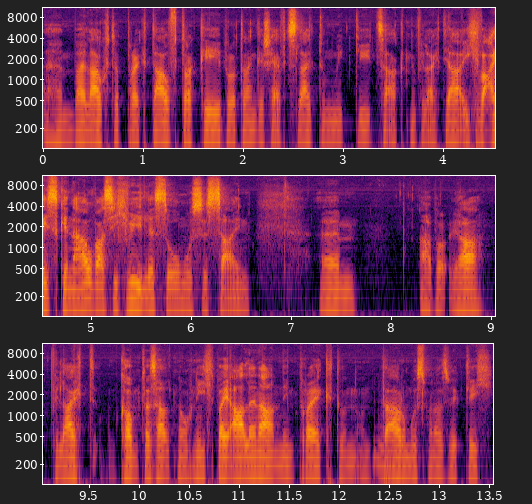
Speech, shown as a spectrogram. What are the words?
Ähm, weil auch der Projektauftraggeber oder ein Geschäftsleitungsmitglied sagten vielleicht, ja, ich weiß genau, was ich will, so muss es sein. Ähm, aber ja, vielleicht kommt das halt noch nicht bei allen an im Projekt und, und mhm. darum muss man das wirklich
